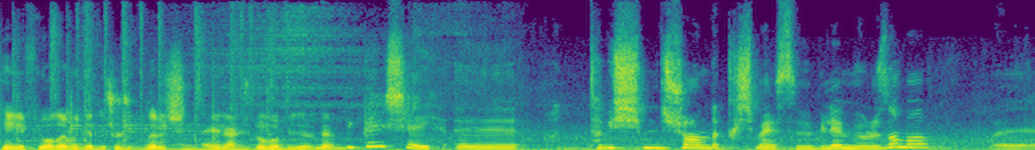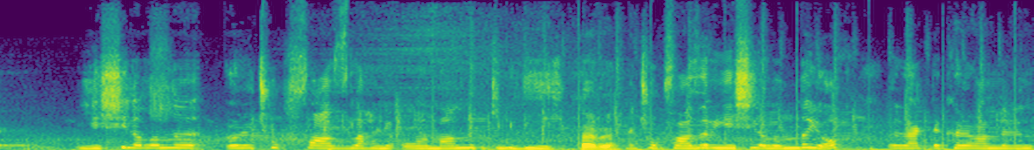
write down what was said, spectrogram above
keyifli olabilirdi. Çocuklar için eğlenceli olabilirdi. Bir de şey, e, tabii şimdi şu anda kış mevsimi bilemiyoruz ama e, yeşil alanı öyle çok fazla hani ormanlık gibi değil. Tabii. Yani çok fazla bir yeşil alanı da yok. Özellikle karavanların,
